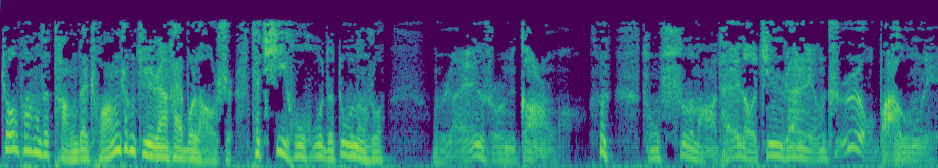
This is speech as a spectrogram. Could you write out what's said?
周胖子躺在床上，居然还不老实，他气呼呼的嘟囔说：“来的时候你告诉我，哼，从司马台到金山岭只有八公里，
